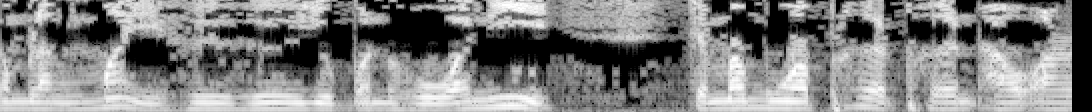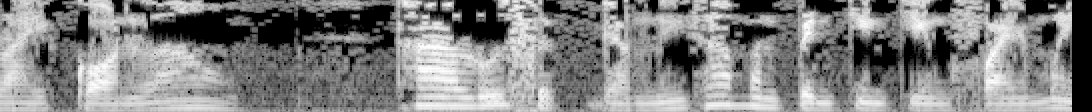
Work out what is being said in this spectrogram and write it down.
กำลังไหม้ฮือฮืออยู่บนหัวนี่ จะมามัวเพลิดเพลินเอาอะไรก่อนเล่า ถ้ารู้สึกอย่างนี้ถ้ามันเป็นจริง ๆ ไฟไหม้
